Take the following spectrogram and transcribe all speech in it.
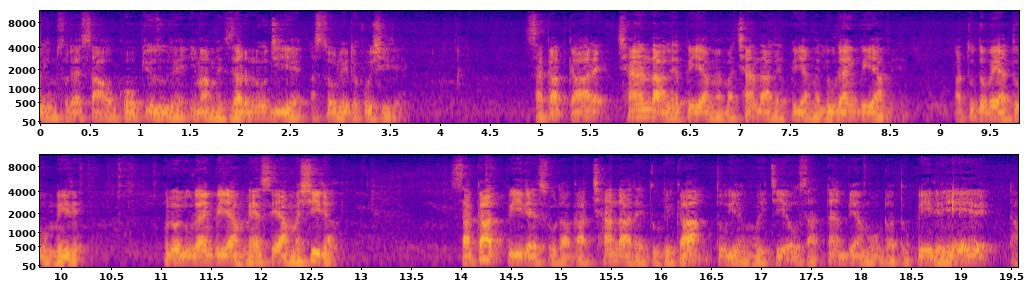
လီမ်ဆိုတဲ့စာအုပ်ကိုပြုစုတဲ့အီမာမ်ဇာရနူဂျီရဲ့အဆိုလေးတစ်ခုရှိတယ်ဇကတ်ကတဲ့ချမ်းသာလည်းပေးရမယ်မချမ်းသာလည်းပေးရမယ်လူတိုင်းပေးရမယ်အတူတပည့်ကသူ့ကိုမေးတယ် ဘလို့လူတိုင်းပေးရမလဲဆရာမရှိတာဇကတ်ပေးတယ်ဆိုတာကချမ်းသာတဲ့သူတွေကသူ့ရဲ့ငွေကြေးဥစ္စာတန်ပြန်မှုအတွက်သူပေးတယ်ဒါ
